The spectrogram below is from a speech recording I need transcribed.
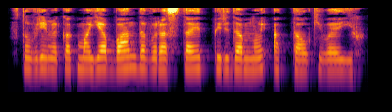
в то время как моя банда вырастает передо мной, отталкивая их.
